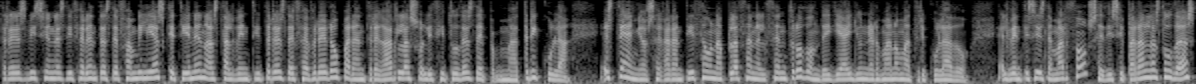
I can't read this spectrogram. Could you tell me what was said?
Tres visiones diferentes de familias que tienen hasta el 23 de febrero para entregar las solicitudes de matrícula. Este año se garantiza una plaza en el centro donde ya hay un hermano matriculado. El 26 de marzo se disiparán las dudas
